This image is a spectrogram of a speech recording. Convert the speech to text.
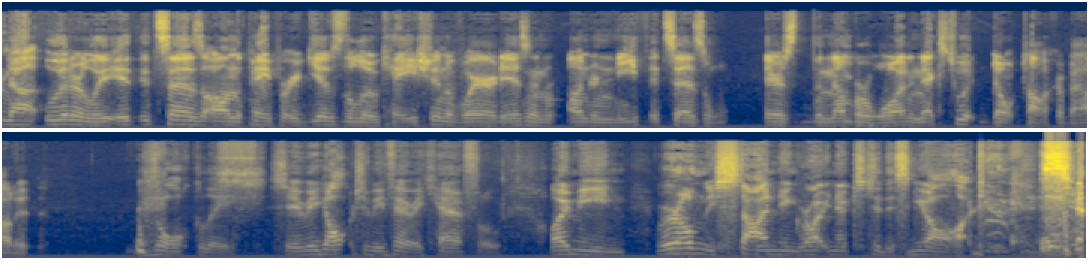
Not literally. It, it says on the paper. It gives the location of where it is, and underneath it says there's the number one, and next to it, don't talk about it. Exactly. So we got to be very careful. I mean, we're only standing right next to this guard. So,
